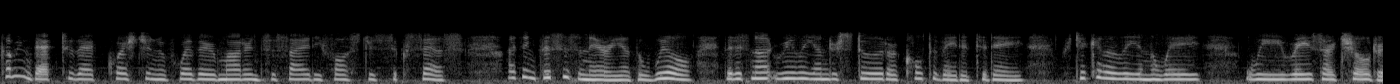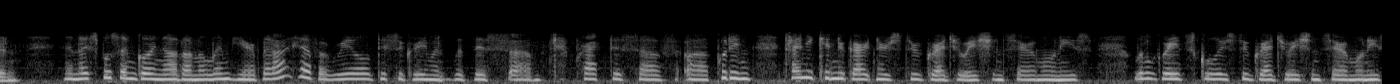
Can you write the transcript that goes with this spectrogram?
Coming back to that question of whether modern society fosters success, I think this is an area, the will, that is not really understood or cultivated today, particularly in the way we raise our children. And I suppose I'm going out on a limb here, but I have a real disagreement with this um, practice of uh, putting tiny kindergartners through graduation ceremonies, little grade schoolers through graduation ceremonies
